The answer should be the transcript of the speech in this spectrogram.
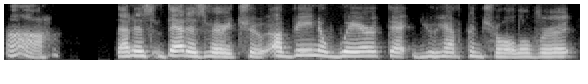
Ah, that is that is very true. Of uh, being aware that you have control over it,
